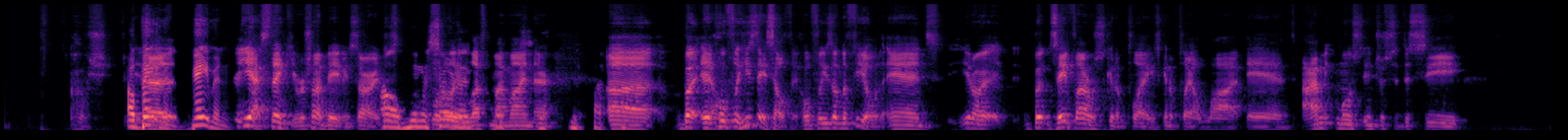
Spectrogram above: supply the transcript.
Oh, sh- oh Bateman. Uh, Bateman. Yes, thank you, Rashod Bateman. Sorry, oh, Minnesota totally left my mind there. uh, but it, hopefully he stays healthy. Hopefully he's on the field, and you know, but Zay Flowers is going to play. He's going to play a lot, and I'm most interested to see.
